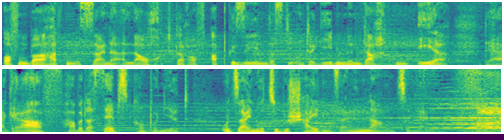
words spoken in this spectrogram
Offenbar hatten es seine erlaucht darauf abgesehen, dass die Untergebenen dachten, er, der Herr Graf, habe das selbst komponiert und sei nur zu bescheiden, seinen Namen zu nennen.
